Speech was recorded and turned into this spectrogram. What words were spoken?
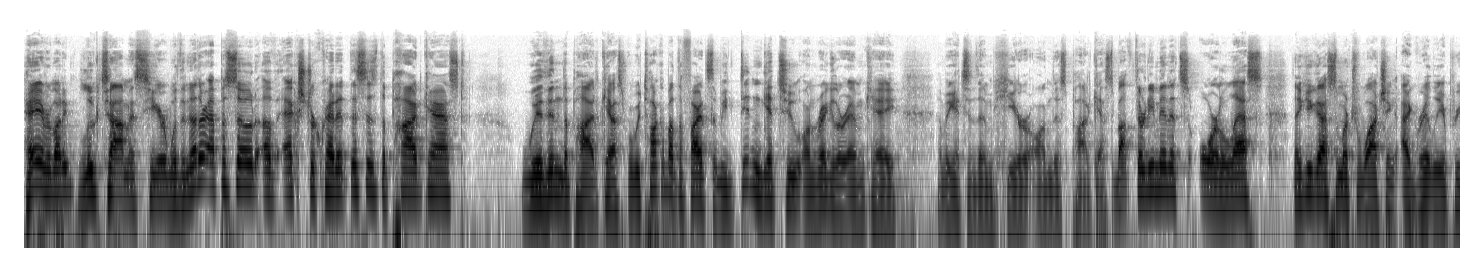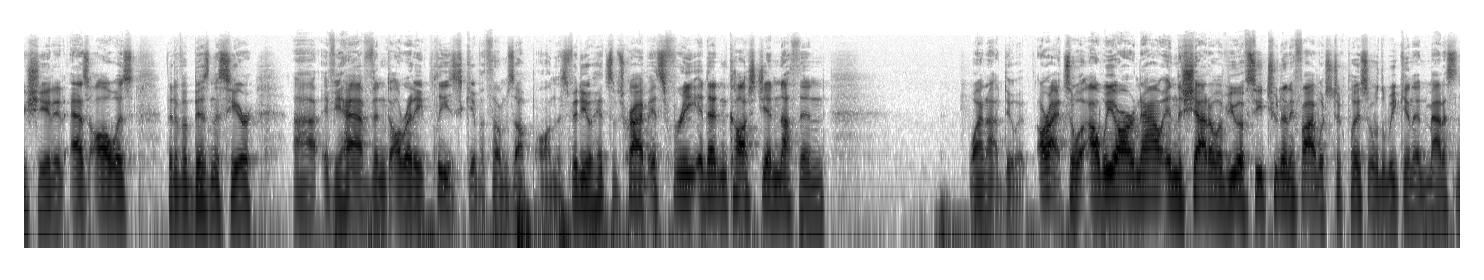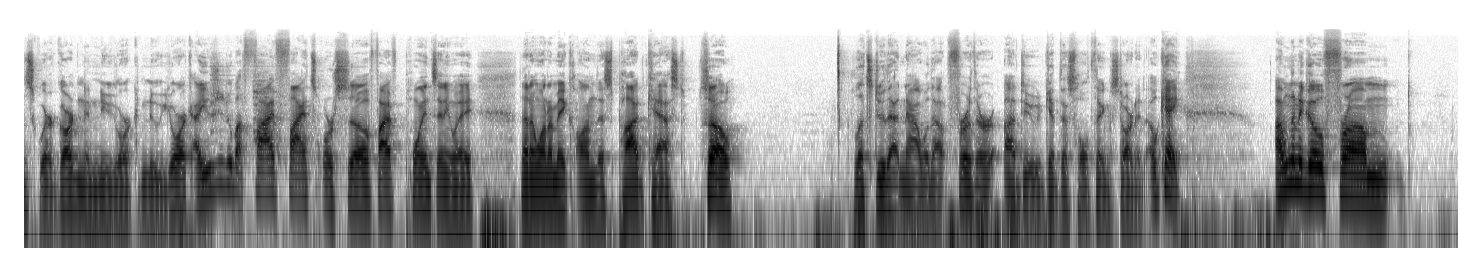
Hey, everybody. Luke Thomas here with another episode of Extra Credit. This is the podcast within the podcast where we talk about the fights that we didn't get to on regular MK and we get to them here on this podcast. About 30 minutes or less. Thank you guys so much for watching. I greatly appreciate it. As always, bit of a business here. Uh, if you haven't already, please give a thumbs up on this video. Hit subscribe. It's free. It doesn't cost you nothing why not do it? All right, so uh, we are now in the shadow of UFC 295, which took place over the weekend at Madison Square Garden in New York, New York. I usually do about five fights or so, five points anyway, that I want to make on this podcast. So let's do that now without further ado, get this whole thing started. Okay, I'm going to go from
